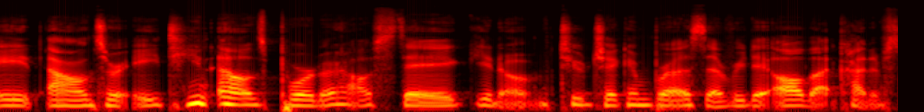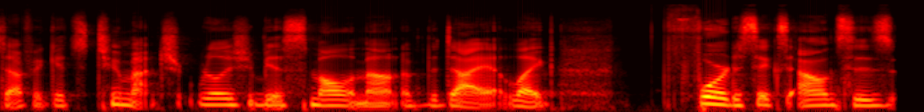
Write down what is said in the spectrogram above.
eight ounce or 18 ounce porterhouse steak, you know, two chicken breasts every day, all that kind of stuff. It gets too much. It really should be a small amount of the diet, like four to six ounces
